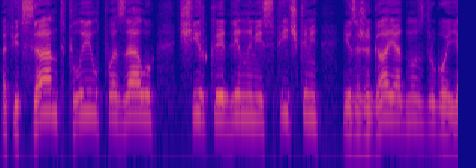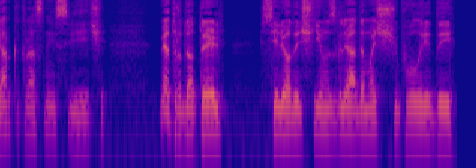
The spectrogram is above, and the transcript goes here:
официант плыл по залу, чиркая длинными спичками и зажигая одну с другой ярко-красные свечи. Метрдотель селедочьим взглядом ощупывал ряды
